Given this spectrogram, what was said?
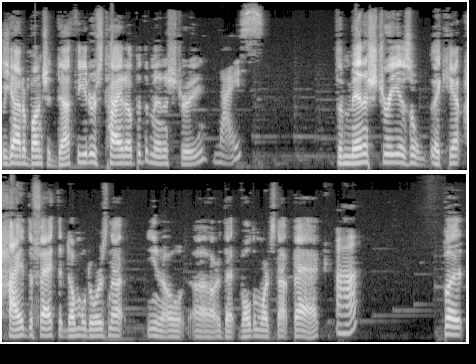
We got a bunch of Death Eaters tied up at the Ministry. Nice. The Ministry is a. They can't hide the fact that Dumbledore's not, you know, uh, or that Voldemort's not back. Uh huh. But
